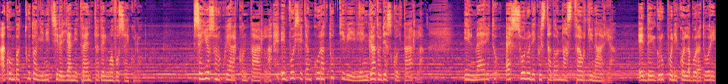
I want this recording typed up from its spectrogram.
ha combattuto agli inizi degli anni 30 del nuovo secolo. Se io sono qui a raccontarla e voi siete ancora tutti vivi e in grado di ascoltarla, il merito è solo di questa donna straordinaria e del gruppo di collaboratori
